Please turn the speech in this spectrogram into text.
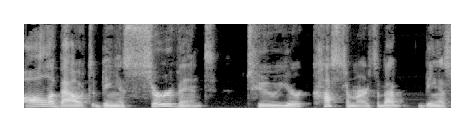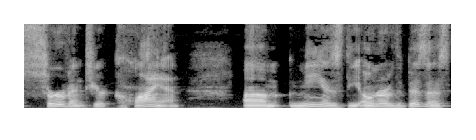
all about being a servant to your customer. It's about being a servant to your client. Um, me as the owner of the business,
